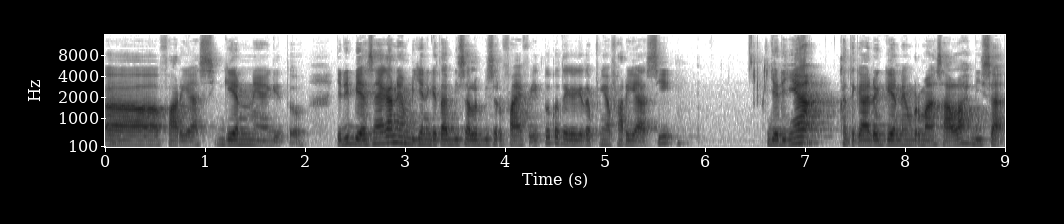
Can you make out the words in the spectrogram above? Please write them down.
uh, variasi gennya gitu. Jadi biasanya kan yang bikin kita bisa lebih survive itu ketika kita punya variasi. Jadinya ketika ada gen yang bermasalah bisa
